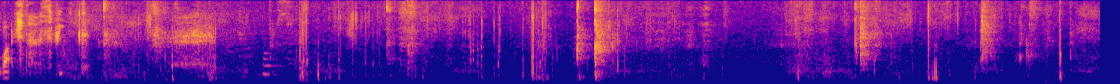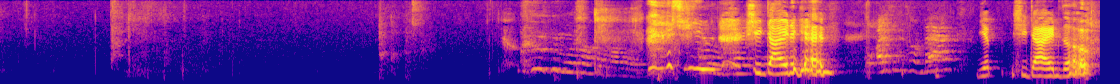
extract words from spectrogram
Watch those she, died again. Well, I can come back. Yep, she died though.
